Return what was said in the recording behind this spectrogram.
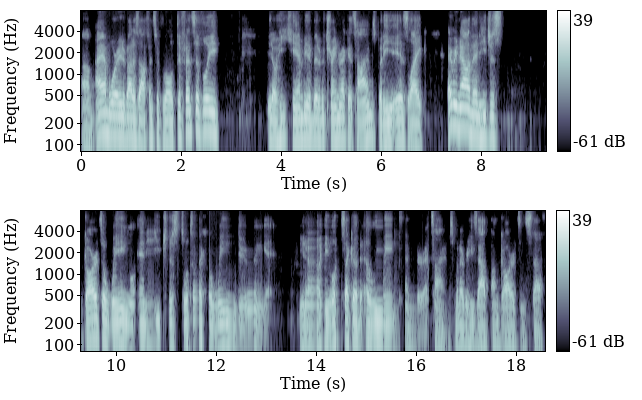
um, I am worried about his offensive role. Defensively, you know, he can be a bit of a train wreck at times, but he is like every now and then he just guards a wing and he just looks like a wing doing it. You know, he looks like an elite defender at times whenever he's out on guards and stuff.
